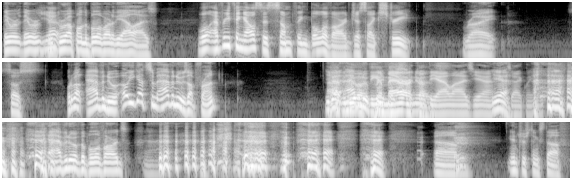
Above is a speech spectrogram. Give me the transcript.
They were they were Yeah. they grew up on the Boulevard of the Allies. Well, everything else is something boulevard, just like street. Right. So, What about Avenue? Oh, you got some avenues up front. You got Avenue Avenue of the prefix. Americas. Avenue of the Allies. Yeah. Yeah. Exactly. Avenue of the Boulevards. um, interesting stuff.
